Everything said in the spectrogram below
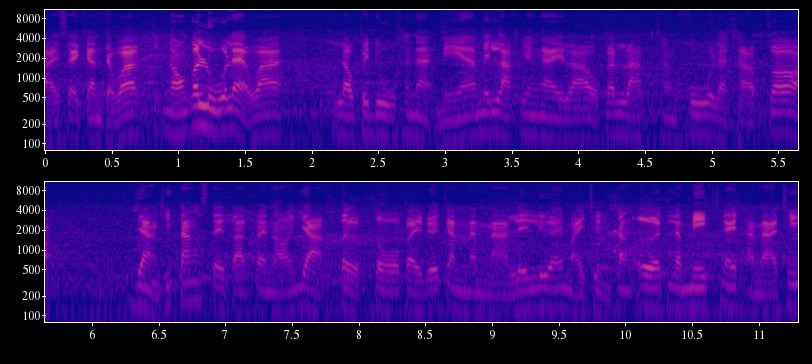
ลายๆใส่กัน แต่ว่าน้องก็รู้แหละว่า เราไปดูขนาดเนี้ยไม่รักยังไงเราก็รักทั้งคู่แหละครับ ก็อย่างที่ตั้งสเตตัสไปเนาะอยากเติบโตไปด้วยกันนานๆเรื่อยๆ หมายถึงทั้งเอิร์ธและมิกในฐานะที่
